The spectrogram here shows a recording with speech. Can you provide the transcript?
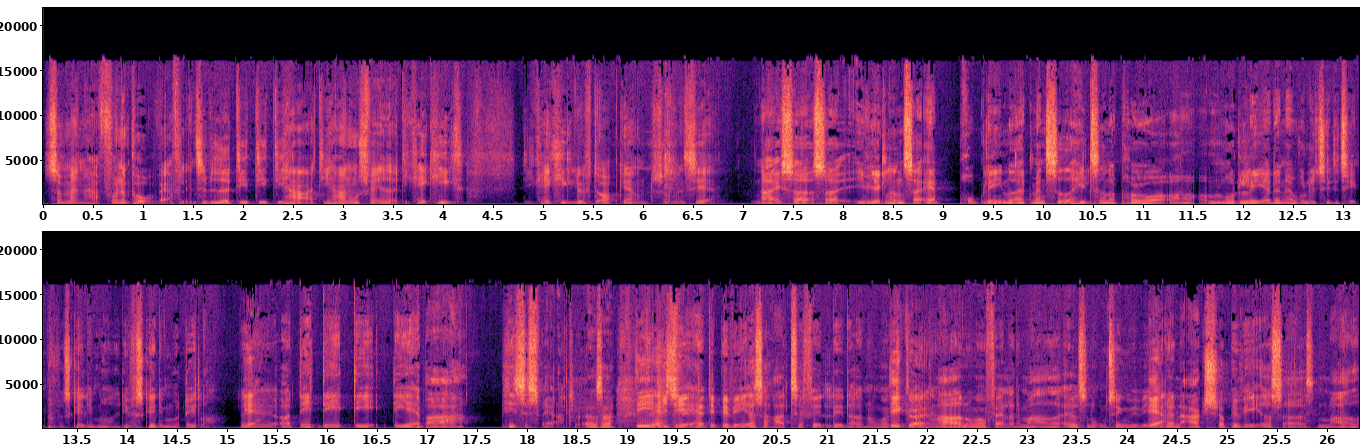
som man har fundet på, i hvert fald indtil videre, de, de, de, har, de har nogle svagheder. De kan ikke helt, de kan ikke helt løfte opgaven, som man siger. Nej, så, så i virkeligheden så er problemet, at man sidder hele tiden og prøver at modellere den her volatilitet på forskellige måder, de forskellige modeller. Ja. Øh, og det, det, det, det er bare pisse svært. Altså, Det er fordi svært. det, er, det bevæger sig ret tilfældigt, og nogle gange Det gør det. meget, og nogle gange falder det meget, og alle sådan nogle ting. Vi ved, Ja. hvordan aktier bevæger sig sådan meget.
